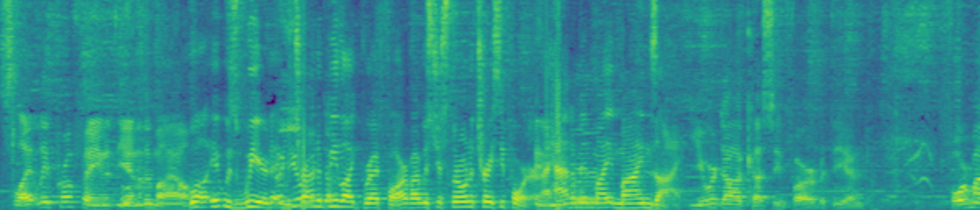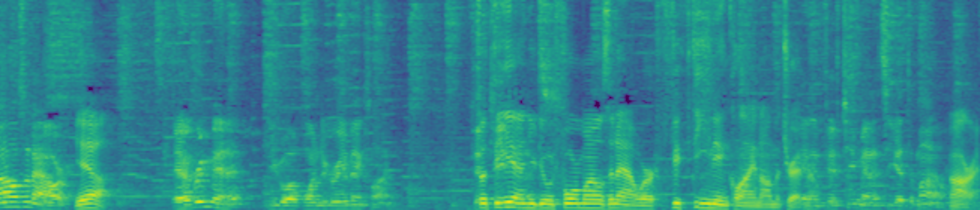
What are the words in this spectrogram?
slightly profane at the end of the mile. Well, it was weird. I was trying were to be like Brett Favre. I was just throwing a Tracy Porter. And I had him in my mind's eye. you were dog cussing Favre at the end. Four miles an hour. Yeah. Every minute, you go up one degree of incline. So at the 15 end, you're doing four miles an hour, 15 incline on the And treadmill. in 15 minutes, you get the mile. All right.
